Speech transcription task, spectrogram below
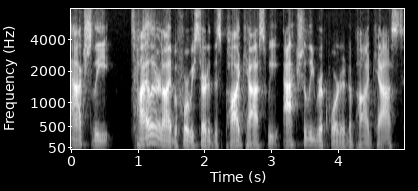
actually, Tyler and I, before we started this podcast, we actually recorded a podcast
